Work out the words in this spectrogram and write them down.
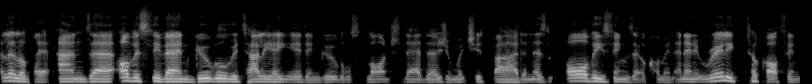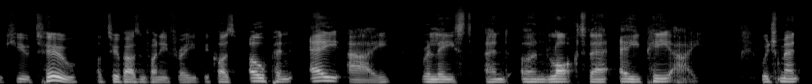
a little bit, and uh, obviously then Google retaliated and Google launched their version, which is Bard, and there's all these things that are coming, and then it really took off in Q2 of 2023 because OpenAI released and unlocked their API, which meant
